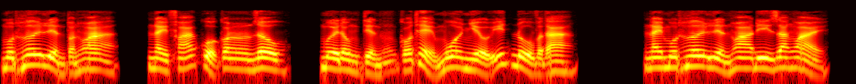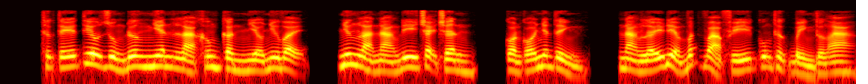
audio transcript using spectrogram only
một hơi liền toàn hoa, này phá của con dâu, 10 đồng tiền có thể mua nhiều ít đồ vật ta. Này một hơi liền hoa đi ra ngoài. Thực tế tiêu dùng đương nhiên là không cần nhiều như vậy, nhưng là nàng đi chạy chân, còn có nhân tình, nàng lấy điểm vất vả phí cũng thực bình thường a.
